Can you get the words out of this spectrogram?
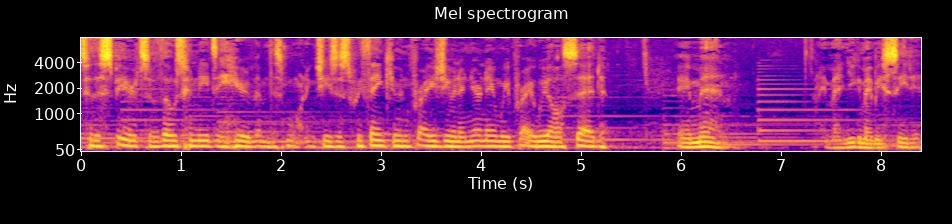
to the spirits of those who need to hear them this morning. Jesus, we thank you and praise you, and in your name we pray. We all said, Amen. Amen. You maybe be seated.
